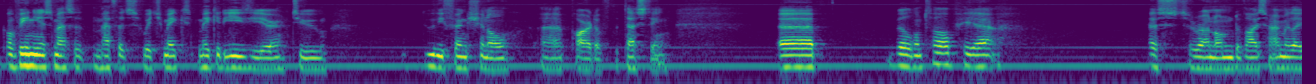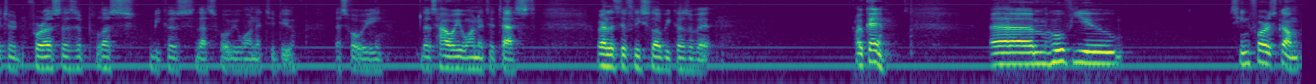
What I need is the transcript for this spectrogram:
convenience methods which make make it easier to do the functional uh, part of the testing. Uh, build on top here to run on device emulator for us as a plus because that's what we wanted to do. That's what we that's how we wanted to test. Relatively slow because of it. Okay. Um, who have you seen Forrest Gump?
